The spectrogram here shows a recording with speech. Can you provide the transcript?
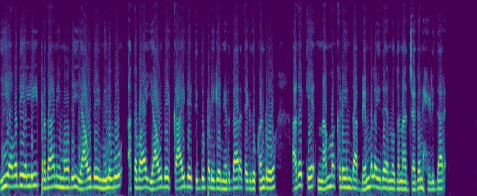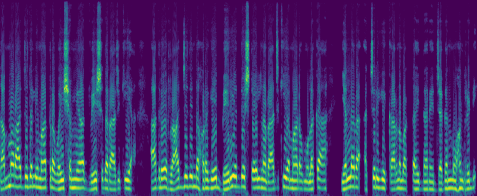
ಈ ಅವಧಿಯಲ್ಲಿ ಪ್ರಧಾನಿ ಮೋದಿ ಯಾವುದೇ ನಿಲುವು ಅಥವಾ ಯಾವುದೇ ಕಾಯ್ದೆ ತಿದ್ದುಪಡಿಗೆ ನಿರ್ಧಾರ ತೆಗೆದುಕೊಂಡ್ರು ಅದಕ್ಕೆ ನಮ್ಮ ಕಡೆಯಿಂದ ಬೆಂಬಲ ಇದೆ ಅನ್ನೋದನ್ನ ಜಗನ್ ಹೇಳಿದ್ದಾರೆ. ತಮ್ಮ ರಾಜ್ಯದಲ್ಲಿ ಮಾತ್ರ ವೈಷಮ್ಯ, ದ್ವೇಷದ ರಾಜಕೀಯ. ಆದ್ರೆ ರಾಜ್ಯದಿಂದ ಹೊರಗೆ ಬೇರೆಯದ್ದೇ ಸ್ಟೈಲ್ನ ರಾಜಕೀಯ ಮಾಡೋ ಮೂಲಕ ಎಲ್ಲರ ಅಚ್ಚರಿಗೆ ಕಾರಣವಾಗ್ತಾ ಇದ್ದಾರೆ ಜಗನ್ಮೋಹನ್ ರೆಡ್ಡಿ.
